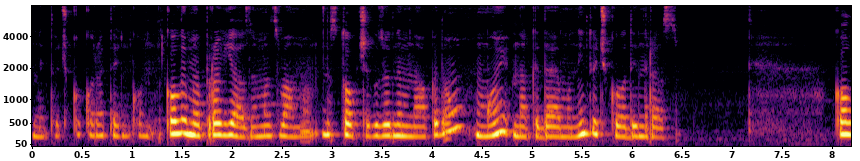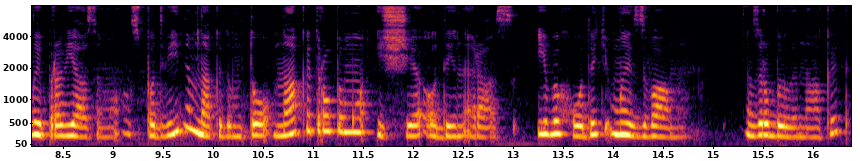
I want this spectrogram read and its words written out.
ниточку коротеньку. Коли ми пров'язуємо з вами стовпчик з одним накидом, ми накидаємо ниточку один раз. Коли пров'язуємо з подвійним накидом, то накид робимо іще один раз. І виходить, ми з вами зробили накид,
